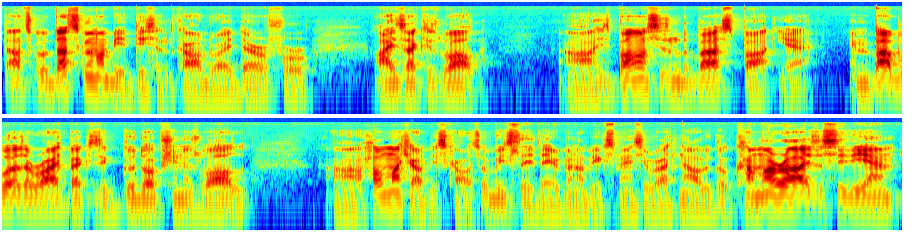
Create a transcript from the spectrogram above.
That's good. That's gonna be a decent card right there for Isak as well. Uh, his balance isn't the best, but yeah. Mbabu as a right back is a good option as well. Uh, how much are these cards? Obviously, they're gonna be expensive right now. We've got Kamara as a CDM,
